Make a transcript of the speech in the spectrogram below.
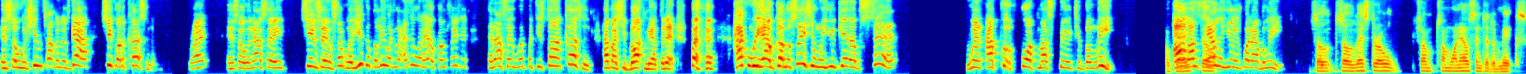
And so when she was talking to this guy, she got to cussing him, right? And so when I say she was saying, well, you can believe what I just want to have a conversation. And I say, well, but you start cussing. How about she blocked me after that? But how can we have a conversation when you get upset when I put forth my spiritual belief? Okay, All I'm so, telling you is what I believe. So so let's throw some someone else into the mix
